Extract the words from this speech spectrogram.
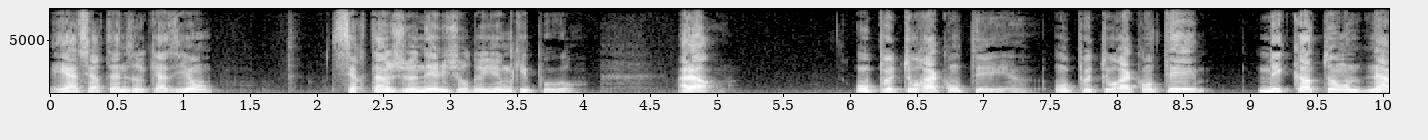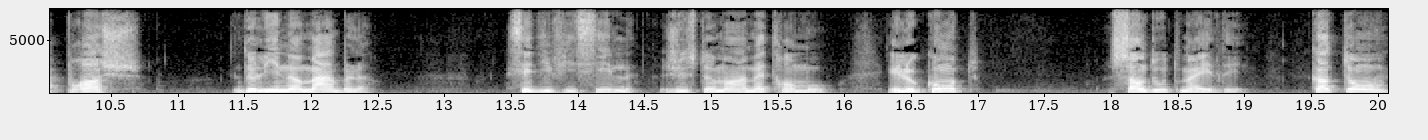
et à certaines occasions, certains jeûnaient le jour de Yom Kippour. Alors, on peut tout raconter, hein. on peut tout raconter, mais quand on approche de l'innommable, c'est difficile justement à mettre en mots. Et le conte, sans doute, m'a aidé. Quand on,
